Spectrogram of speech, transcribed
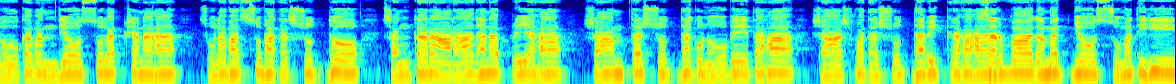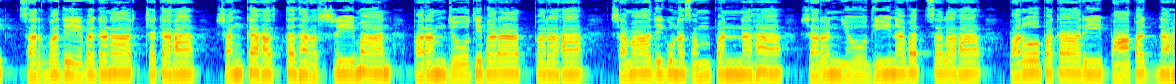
लोकवन्द्योः सुलक्षणः सुलभः सुभगः शुद्धो शङ्कराराधनप्रियः शान्तः शुद्धगुणो वेतः शाश्वतः शुद्धविग्रहः सर्वागमज्ञोः सुमतिः सर्वदेवगणार्चकः शङ्खहस्तधरः श्रीमान् परं ज्योतिपरात्परः समाधिगुणसम्पन्नः शरण्यो दीनवत्सलः परोपकारी पापघ्नः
